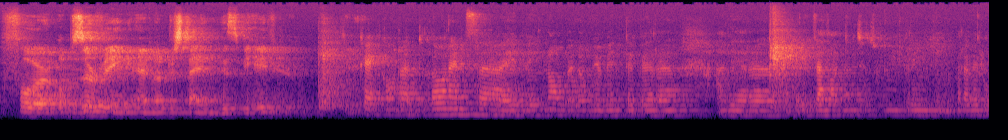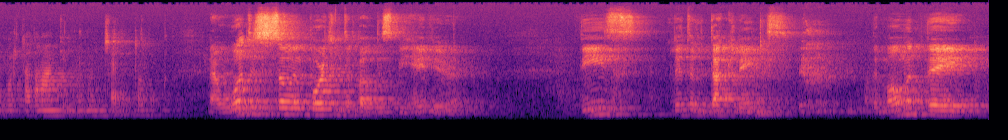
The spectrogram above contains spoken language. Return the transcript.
for observing and understanding this behavior. Ok, Konrad Lorenz ebbe il Nobel ovviamente per aver focalizzato l'attenzione sull'imprinting, per averlo portato avanti come concetto. Now what is so important about this behavior? These little ducklings the moment they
